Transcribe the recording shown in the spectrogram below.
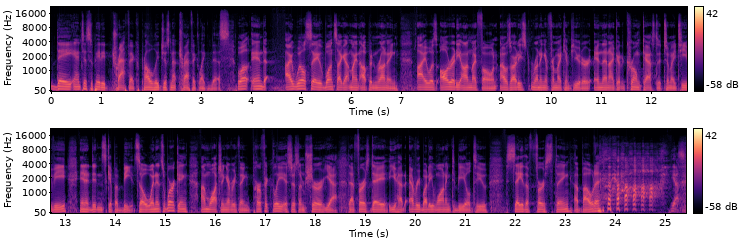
they anticipated traffic, probably just not traffic like this. Well, and I will say, once I got mine up and running, I was already on my phone. I was already running it from my computer, and then I could Chromecast it to my TV, and it didn't skip a beat. So when it's working, I'm watching everything perfectly. It's just, I'm sure, yeah, that first day you had everybody wanting to be able to say the first thing about it. Yes.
